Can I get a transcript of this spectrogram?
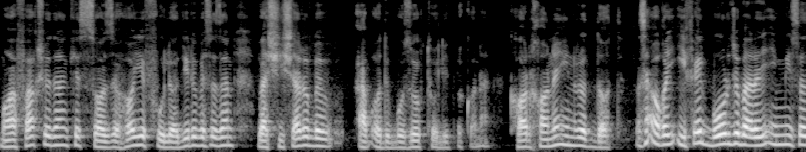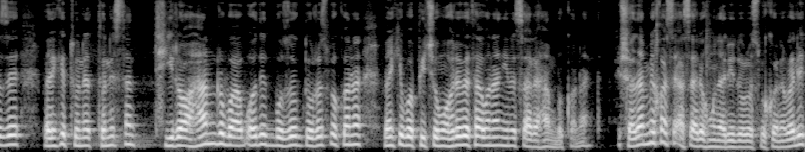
موفق شدن که سازه های فولادی رو بسازن و شیشه رو به ابعاد بزرگ تولید بکنن. کارخانه این رو داد. مثلا آقای ایفل برج برای این می‌سازه برای اینکه تونستن تیراهن رو با ابعاد بزرگ درست بکنن و اینکه با پیچ و مهره بتوانن این رو سرهم بکنند. شاید هم می‌خواست اثر هنری درست بکنه ولی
